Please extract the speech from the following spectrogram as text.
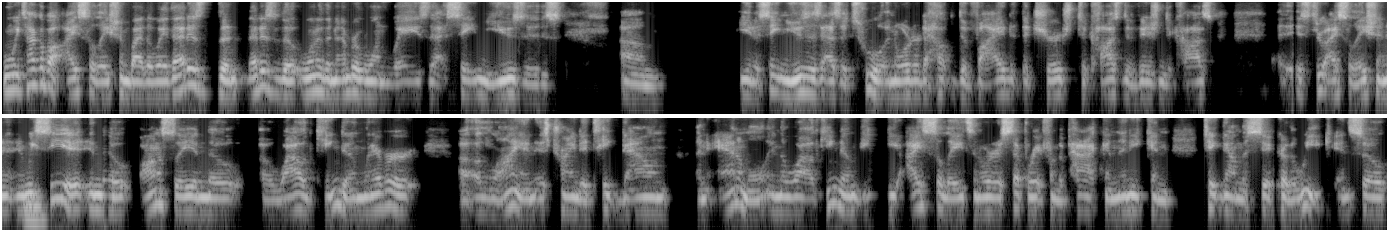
when we talk about isolation by the way that is the that is the one of the number one ways that satan uses um, you know satan uses as a tool in order to help divide the church to cause division to cause uh, is through isolation. And we mm-hmm. see it in the honestly in the uh, wild kingdom whenever uh, a lion is trying to take down an animal in the wild kingdom, he, isolates in order to separate from the pack, and then he can take down the sick or the weak. And so,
